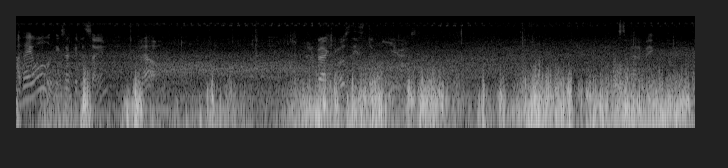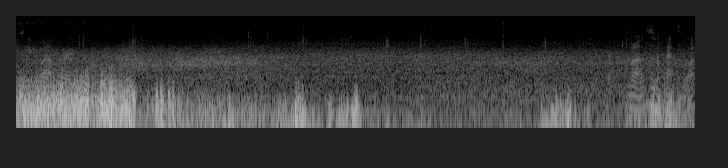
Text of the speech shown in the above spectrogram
Are they all exactly the same? No. In fact, most of these look used. Must have had a big fleet-wide upgrade. Wow, this is a fancy one.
